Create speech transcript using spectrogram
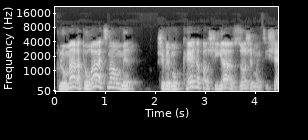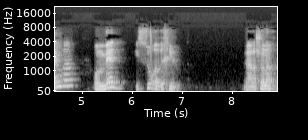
כלומר התורה עצמה אומרת שבמוקד הפרשייה הזו של מויצי שם רע עומד איסור הרכילות והלשון הרע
